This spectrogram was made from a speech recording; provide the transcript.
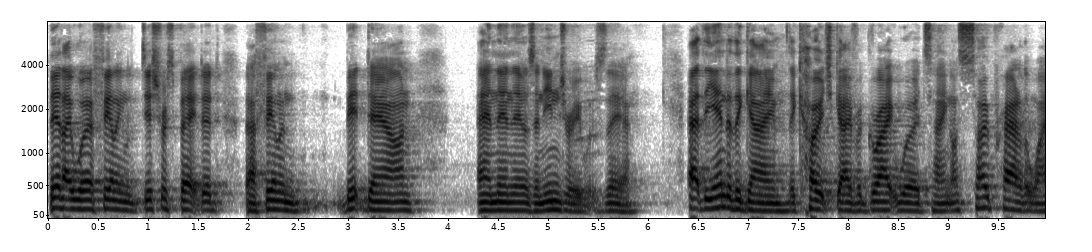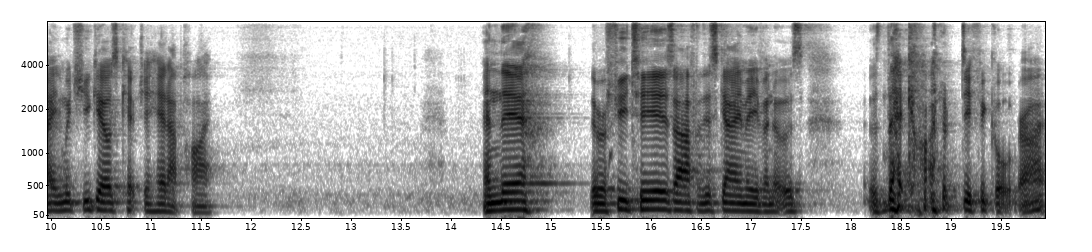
there they were feeling disrespected, they were feeling bit down, and then there was an injury was there. At the end of the game, the coach gave a great word saying, I'm so proud of the way in which you girls kept your head up high. And there, there were a few tears after this game, even. It was, it was that kind of difficult, right?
